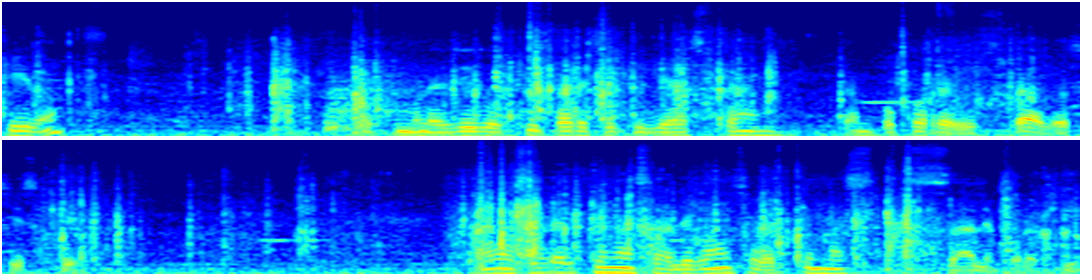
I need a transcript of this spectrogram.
chido. Pero como les digo, aquí parece que ya está un poco rebuscado, así es que vamos a ver qué más sale, vamos a ver qué más sale por aquí.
